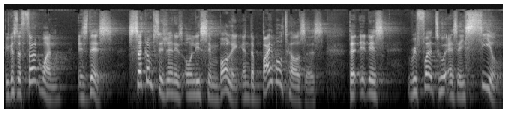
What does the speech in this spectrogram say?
Because the third one is this circumcision is only symbolic, and the Bible tells us that it is referred to as a seal,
